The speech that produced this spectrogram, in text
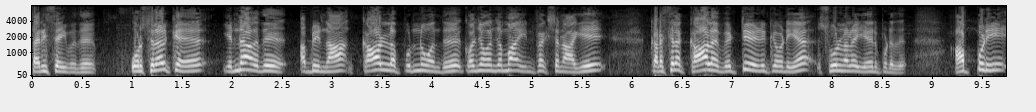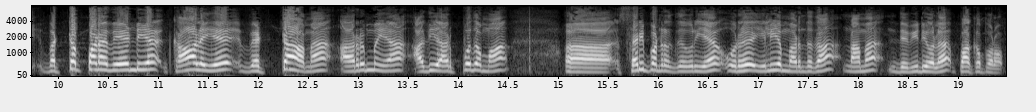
சரி செய்வது? ஒரு சிலருக்கு என்ன ஆகுது அப்படின்னா காலில் புண்ணு வந்து கொஞ்சம் கொஞ்சமாக இன்ஃபெக்ஷன் ஆகி கடைசியில் காலை வெட்டி இழுக்க வேண்டிய சூழ்நிலை ஏற்படுது. அப்படி வெட்டப்பட வேண்டிய காலையே வெட்டாமல் அருமையாக அதி அற்புதமாக சரி பண்ணுறதுக்குரிய ஒரு எளிய மருந்து தான் நாம் இந்த வீடியோவில் பார்க்க போகிறோம்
